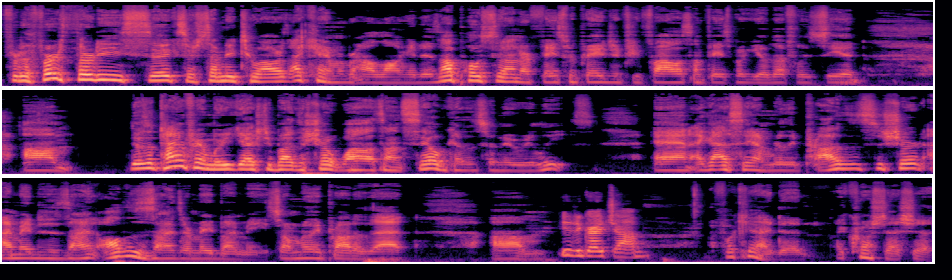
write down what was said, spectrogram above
for the first thirty six or seventy two hours, I can't remember how long it is. I'll post it on our Facebook page. If you follow us on Facebook, you'll definitely see it. Um, there's a time frame where you can actually buy the shirt while it's on sale because it's a new release. And I gotta say, I'm really proud of this shirt. I made the design. All the designs are made by me, so I'm really proud of that. Um, You did a great job. fuck yeah, I did. I crushed that shit.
